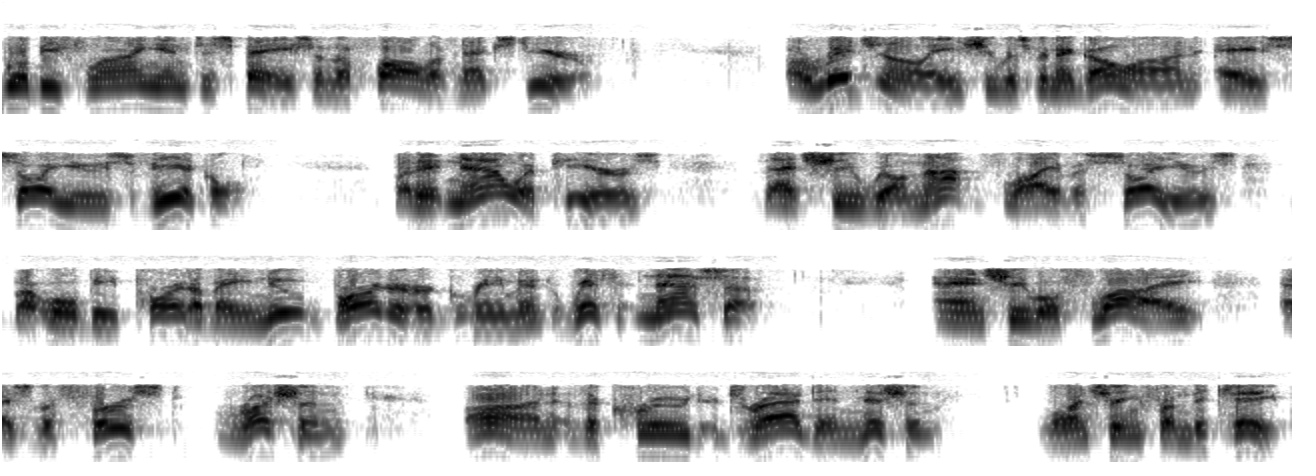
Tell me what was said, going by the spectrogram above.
will be flying into space in the fall of next year. Originally, she was going to go on a Soyuz vehicle, but it now appears that she will not fly the Soyuz, but will be part of a new barter agreement with NASA. And she will fly as the first Russian on the crewed Dragon mission, launching from the Cape.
